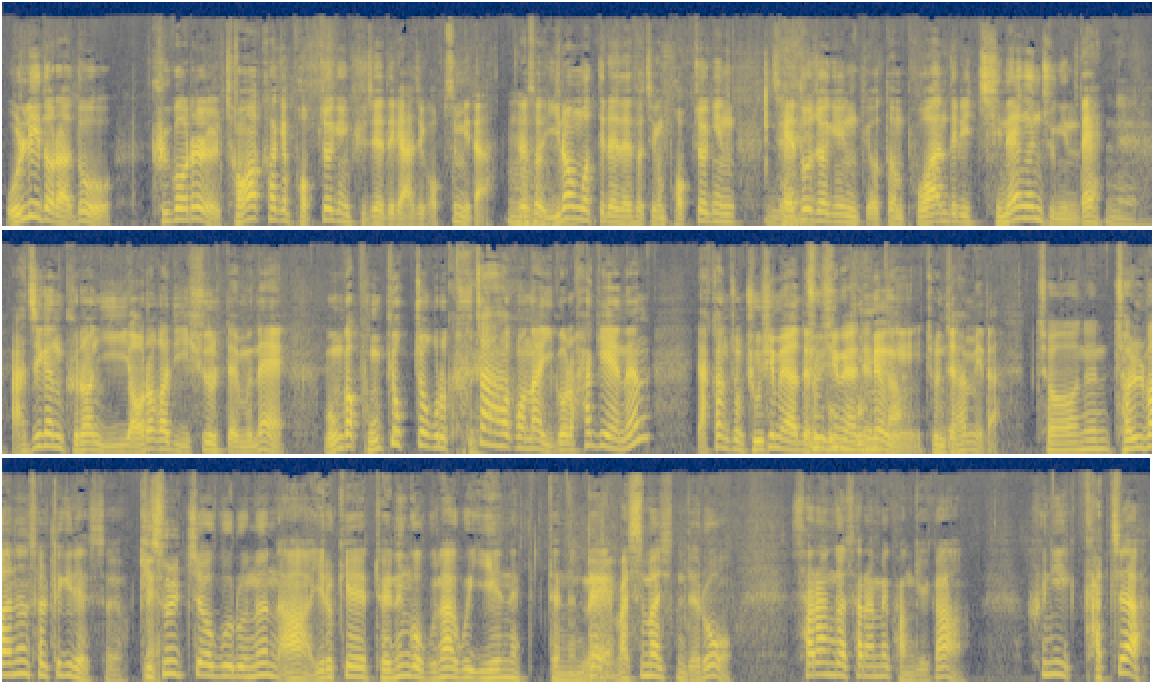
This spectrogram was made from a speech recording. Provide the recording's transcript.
올리더라도 그거를 정확하게 법적인 규제들이 아직 없습니다. 그래서 음. 이런 것들에 대해서 지금 법적인 제도적인 어떤 보완들이 진행은 중인데 네. 아직은 그런 이 여러 가지 이슈들 때문에 뭔가 본격적으로 투자하거나 이걸 하기에는 약간 좀 조심해야 되는 조심해야 부분 분명히 된다. 존재합니다. 저는 절반은 설득이 됐어요. 기술적으로는 아 이렇게 되는 거구나 하고 이해는 됐는데 네. 말씀하신 대로 사람과 사람의 관계가 흔히 가짜,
